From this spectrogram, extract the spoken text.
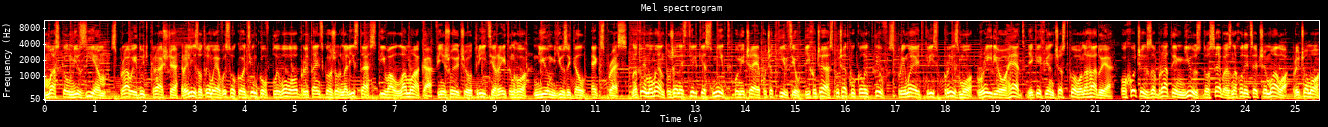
Muscle Museum справи йдуть краще. Реліз отримує високу оцінку впливового британського журналіста Стіва Ламака, фінішуючи у трійці рейтингу New Musical Express. На той момент уже не стільки Сміт помічає початківців, і, хоча спочатку колектив сприймають крізь призму Radiohead, яких він частково нагадує, охочих забрати М'юз до себе знаходиться чимало, причому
